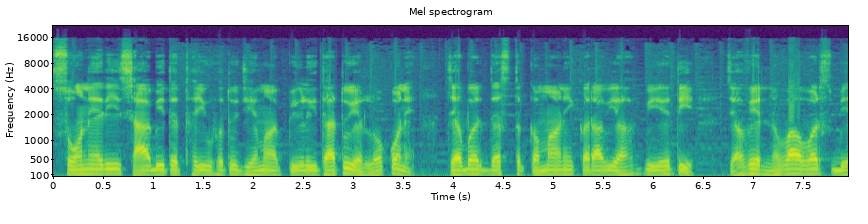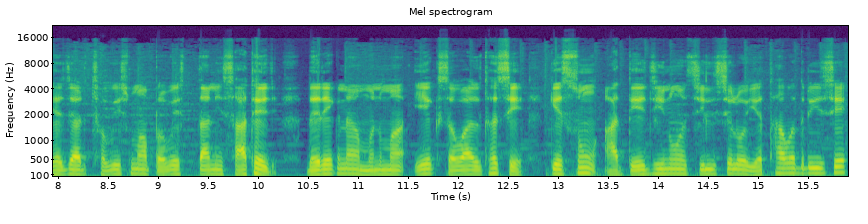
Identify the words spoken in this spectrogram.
સોનેરી સાબિત થયું હતું જેમાં પીળી ધાતુએ લોકોને જબરદસ્ત કમાણી કરાવી આપી હતી. હવે નવા વર્ષ બે હજાર છવ્વીસમાં પ્રવેશતાની સાથે જ દરેકના મનમાં એક સવાલ થશે કે શું આ તેજીનો સિલસિલો યથાવત રહેશે?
